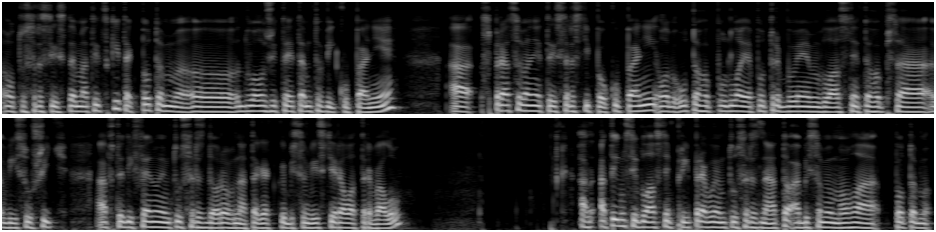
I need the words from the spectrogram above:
o tú srst systematicky, tak potom e, dôležité je tam to vykúpanie a spracovanie tej srsti po kúpaní, lebo u toho pudla ja potrebujem vlastne toho psa vysušiť a vtedy fenujem tú srst dorovna, tak ako keby som vystierala trvalu. A, a tým si vlastne pripravujem tú srdc na to, aby som ju mohla potom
